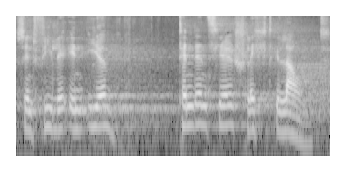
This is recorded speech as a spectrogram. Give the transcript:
sind viele in ihr tendenziell schlecht gelaunt.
